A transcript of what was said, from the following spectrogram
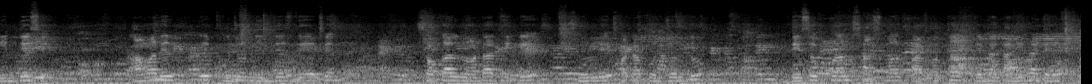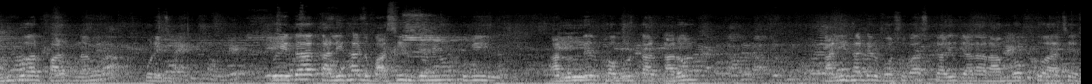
নির্দেশে আমাদেরকে পুজোর নির্দেশ দিয়েছেন, সকাল নটা থেকে সন্ধ্যে ছটা পর্যন্ত দেশপ্রাণ শাসমাল পার্ক, অর্থাৎ যেটা কালীঘাটে গুরুদুয়ার পার্ক নামে পরিচিত। তো এটা কালীঘাটবাসীর জন্য খুবই আনন্দের খবর, তার কারণ কালীঘাটের বসবাসকারী যারা রামভক্ত আছেন,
